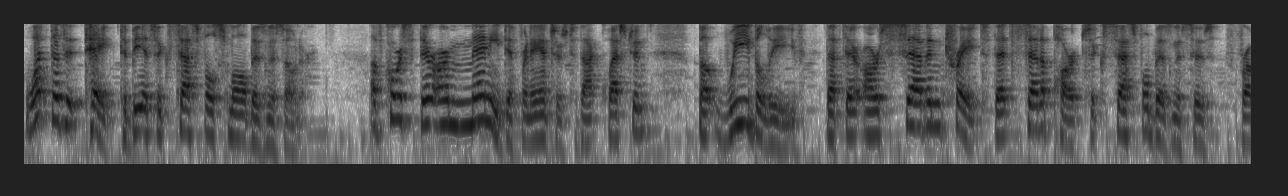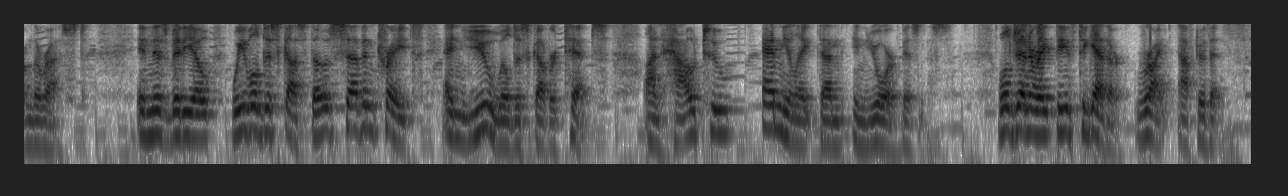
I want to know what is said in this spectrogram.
What does it take to be a successful small business owner? Of course, there are many different answers to that question, but we believe that there are seven traits that set apart successful businesses from the rest. In this video, we will discuss those seven traits and you will discover tips on how to emulate them in your business. We'll generate these together right after this.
